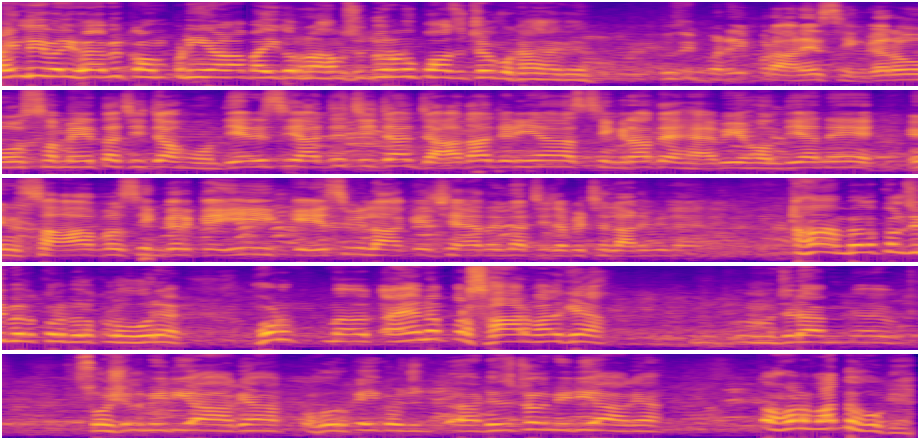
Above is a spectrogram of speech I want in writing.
ਪਹਿਲੀ ਵਾਰੀ ਹੋਇਆ ਵੀ ਕੰਪਨੀ ਵਾਲਾ ਬਾਈ ਗੁਰਨਾਮ ਸਿੱਧੂ ਉਹਨਾਂ ਨੂੰ ਪੋਜ਼ਿਟਿਵ ਵਿਖਾਇਆ ਗਿਆ। ਤੁਸੀਂ ਬੜੇ ਪੁਰਾਣੇ ਸਿੰਗਰ ਹੋ, ਉਸ ਸਮੇਂ ਤਾਂ ਚੀਜ਼ਾਂ ਹੁੰਦੀਆਂ ਨਹੀਂ ਸੀ। ਅੱਜ ਚੀਜ਼ਾਂ ਜ਼ਿਆਦਾ ਜਿਹੜੀਆਂ ਸਿੰਗਰਾਂ ਤੇ ਹੈਵੀ ਹੁੰਦੀਆਂ ਨੇ। ਇਨਸਾਫ ਸਿੰਗਰ ਕਈ ਕੇਸ ਵੀ ਲਾ ਕੇ ਸ਼ਾਇਦ ਇਹਨਾਂ ਚੀਜ਼ਾਂ ਪਿੱਛੇ ਲੜ ਵੀ ਰਹੇ ਨੇ। ਹਾਂ ਬਿਲਕੁਲ ਜੀ ਬਿਲਕੁਲ ਬਿਲਕੁਲ ਹੋ ਰਿਹਾ। ਹੁਣ ਐ ਨਾ ਪ੍ਰਸਾਰ ਵੱਧ ਗਿਆ। ਜਿਹੜਾ ਸੋਸ਼ਲ ਮੀਡੀਆ ਆ ਗਿਆ ਹੋਰ ਕਈ ਕੁਝ ਡਿਜੀਟਲ ਮੀਡੀਆ ਆ ਗਿਆ ਤਾਂ ਹੁਣ ਵੱਧ ਹੋ ਗਿਆ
